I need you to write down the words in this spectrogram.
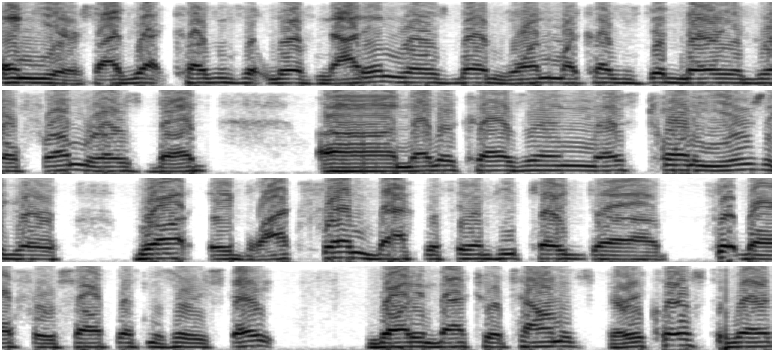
and years. I've got cousins that live not in Rosebud. One of my cousins did marry a girl from Rosebud. Uh, another cousin, that's 20 years ago, brought a black friend back with him. He played uh, football for Southwest Missouri State. Brought him back to a town that's very close to there.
